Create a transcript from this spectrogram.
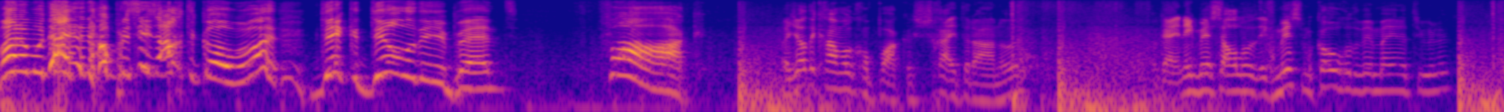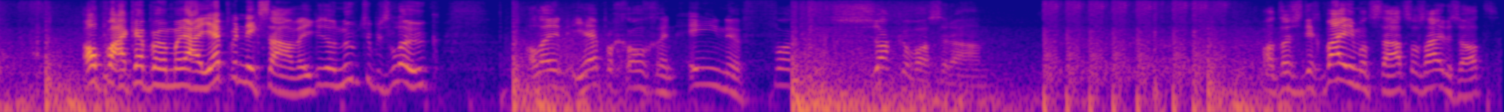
Waarom moet hij er nou precies achter komen? Wat dikke dilde die je bent. Fuck. Weet je wat, ik ga hem ook gewoon pakken. Scheid eraan, hoor. Oké, en ik mis, alle, ik mis mijn kogel er weer mee natuurlijk. Hoppa, ik heb hem. Maar ja, je hebt er niks aan, weet je. Zo'n noobtube is leuk. Alleen, je hebt er gewoon geen ene fucking zakkenwas eraan. Want als je dichtbij iemand staat, zoals hij er zat,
